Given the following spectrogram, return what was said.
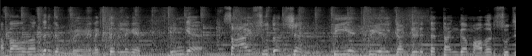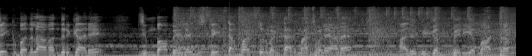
அப்ப அவர் வந்திருக்கணுமே. எனக்கு தெரியலங்க. இங்க சாய் சுதர்ஷன் டிஎன்பிஎல் கண்டெடுத்த தங்கம் அவர் சுஜய்க்கு பதிலா வந்திருக்காரு. ஜிம்பாபேல ஸ்ட்ரீட்டா கோயம்புத்தூர் வந்துட்டார் மேட்ச் விளையாட. அது மிகப்பெரிய மாற்றம்.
